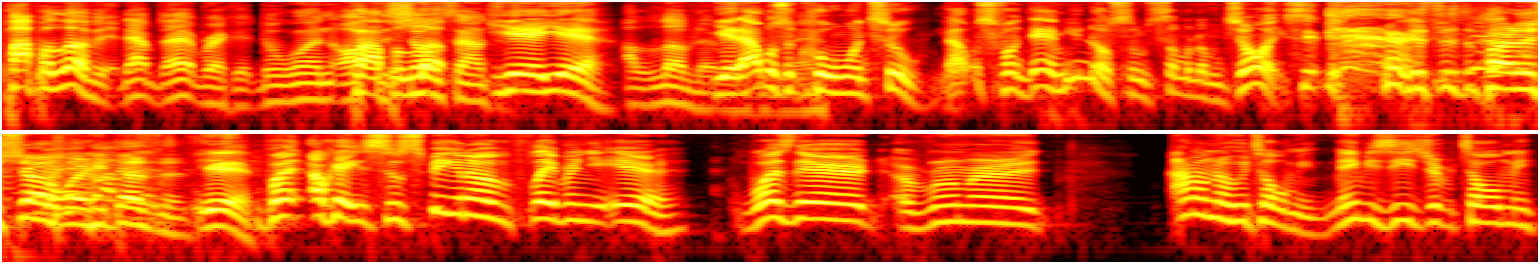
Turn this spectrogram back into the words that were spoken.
Papa love it. That that record, the one off Papa the show Love. soundtrack. Yeah, yeah. I love that Yeah, that record, was a cool one too. That was fun. Damn, you know some some of them joints. This is the part of the show where he does this. yeah. But okay, so speaking of flavor in your ear, was there a rumor? I don't know who told me. Maybe Z Drip told me.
